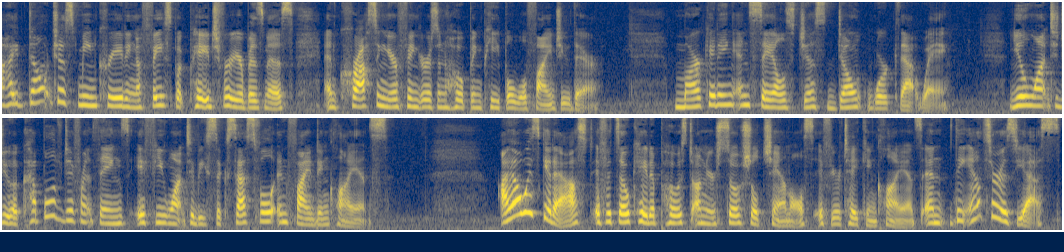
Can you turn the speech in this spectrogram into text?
I don't just mean creating a Facebook page for your business and crossing your fingers and hoping people will find you there. Marketing and sales just don't work that way. You'll want to do a couple of different things if you want to be successful in finding clients. I always get asked if it's okay to post on your social channels if you're taking clients, and the answer is yes.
